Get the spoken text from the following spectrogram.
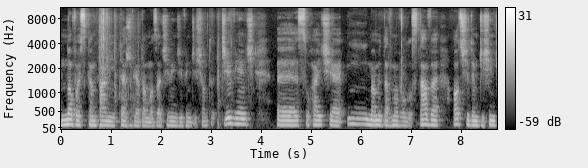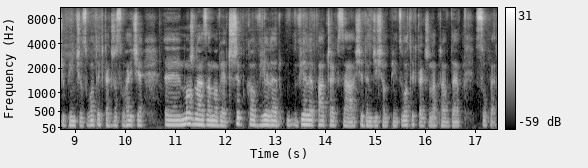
Nowość z kampanii też wiadomo za 9,99. Y, Słuchajcie, i mamy darmową dostawę od 75 zł. Także słuchajcie, y, można zamawiać szybko, wiele, wiele paczek za 75 zł. Także naprawdę super.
